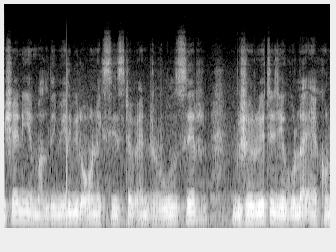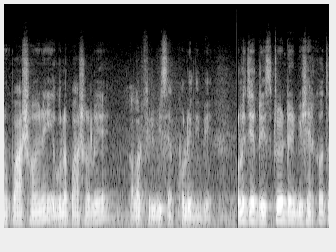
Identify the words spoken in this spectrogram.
বিষয় নিয়ে মালদ্বীপের অনেক সিস্টেম অ্যান্ড রুলসের বিষয় রয়েছে, যেগুলো এখনও পাস হয়নি। এগুলো পাস হলে আবার ফ্রি ভিসা খুলে দিবে। বলে যে রেস্টুরেন্টের বিষয়ের কথা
